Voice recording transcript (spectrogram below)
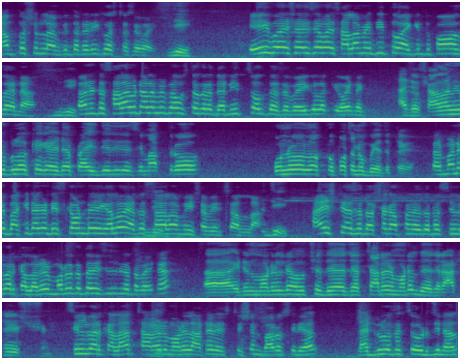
দাম তো শুনলাম কিন্তু একটা রিকোয়েস্ট আছে ভাই। জি। এই বয়সে এসে ভাই সালামে দিতে হয় কিন্তু পাওয়া যায় না। কারণ এটা সালামে টালামের ব্যবস্থা করে দেয় নিত চলতেছে ভাই এগুলো কি হয় নাকি? আচ্ছা সালামি উপলক্ষে গাড়িটার প্রাইস দিয়ে দিতেছি মাত্র পনেরো লক্ষ পঁচানব্বই হাজার টাকা। তার মানে বাকি টাকা ডিসকাউন্ট হয়ে গেল এত। সালামি হিসাবে ইনশাল্লাহ জি। আইসটি আছে দর্শক আপনাদের জন্য সিলভার কালারের মডেল কত রেজিস্ট্রেশন কত ভাই এটা? এটার মডেলটা হচ্ছে দুই হাজার চারের মডেল দুই হাজার আটের রেজিস্ট্রেশন সিলভার কালার চারের মডেল আটের স্টেশন বারো সিরিয়াল লাইটগুলো থাকছে অরিজিনাল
